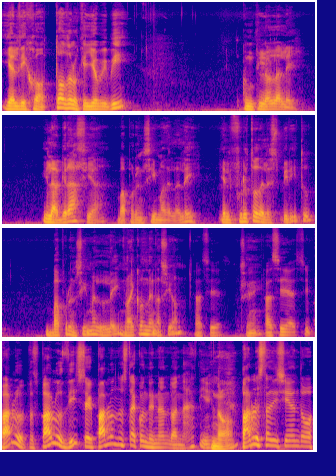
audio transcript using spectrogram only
Y Él dijo, todo lo que yo viví, cumplió la ley. Y la gracia va por encima de la ley. Y el fruto del Espíritu va por encima de la ley. No hay condenación. Así es. Sí. Así es. Y Pablo, pues Pablo dice, Pablo no está condenando a nadie. No. Pablo está diciendo,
